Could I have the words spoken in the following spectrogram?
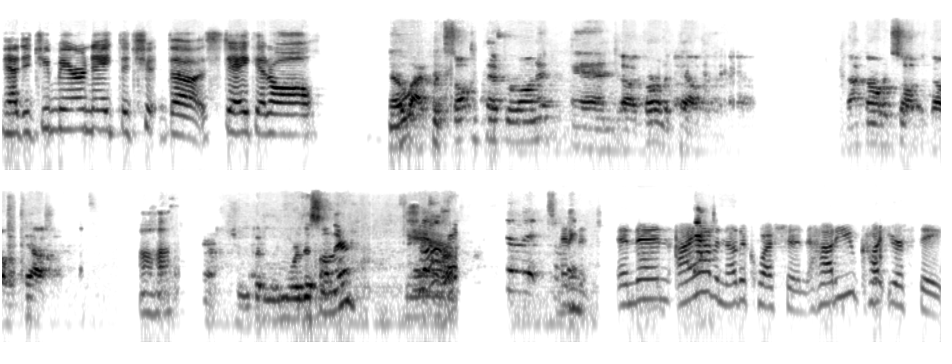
Now, did you marinate the chi- the steak at all? No, I put salt and pepper on it and uh, garlic powder. Not garlic salt, but garlic powder. Uh-huh. Here, Should we put a little more of this on there? Sure. Fill it till And, and then I have another question. How do you cut your steak?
